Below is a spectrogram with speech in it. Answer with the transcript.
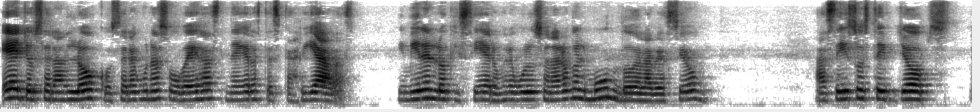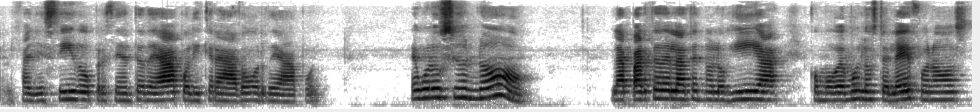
Ellos eran locos, eran unas ovejas negras descarriadas. Y miren lo que hicieron, revolucionaron el mundo de la aviación. Así hizo Steve Jobs, el fallecido presidente de Apple y creador de Apple. Revolucionó la parte de la tecnología, como vemos los teléfonos,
